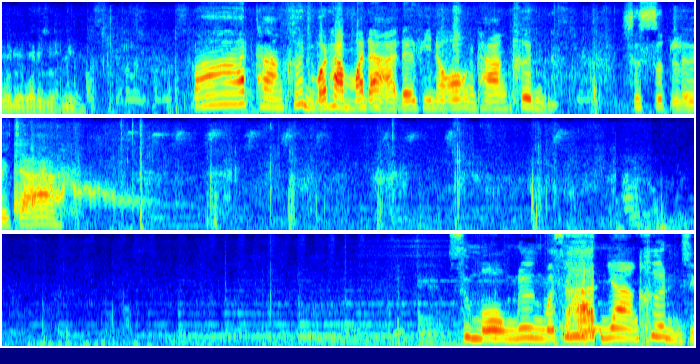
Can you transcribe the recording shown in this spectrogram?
What, what does it mean? ป้าดทางขึ้นว่าธรรมดาเด้อพี่น้องทางขึ้น สุดๆเลยจ้า สุโมงหนึ่งว่าซานย่างขึ้น สิ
